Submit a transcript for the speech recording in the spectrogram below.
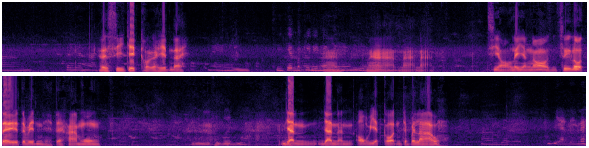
ามสจะเห็นหาเออสี่เจ็ดเขาก็เห็นได้แม่สี่เจ็ดเมื่อกี้นี่นะอ่าน่าน่าน่าเฉียงเลยยังนอซื้อโลแต่แต่เว้นแต่หาโมงพี่น้องมันคือเบิดเนาะยันยันอันออกเวียดก่อนจะไปลาว เอาอีกเลยเบียดอีกเลย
